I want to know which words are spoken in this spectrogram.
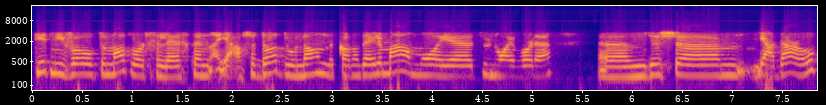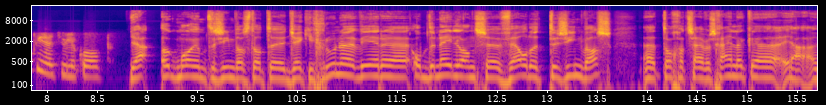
dit niveau op de mat wordt gelegd. En ja, als ze dat doen, dan kan het helemaal een mooi toernooi worden. Um, dus um, ja, daar hoop je natuurlijk op. Ja, ook mooi om te zien was dat uh, Jackie Groene weer uh, op de Nederlandse velden te zien was. Uh, toch had zij waarschijnlijk ja,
